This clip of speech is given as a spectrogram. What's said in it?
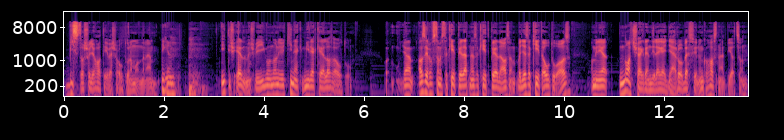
biztos, hogy a hat éves autóra mondanám. Igen. Itt is érdemes végig gondolni, hogy kinek mire kell az autó. Ugye azért hoztam ezt a két példát, mert ez a két példa az, vagy ez a két autó az, aminél nagyságrendileg egyáról beszélünk a használt piacon.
